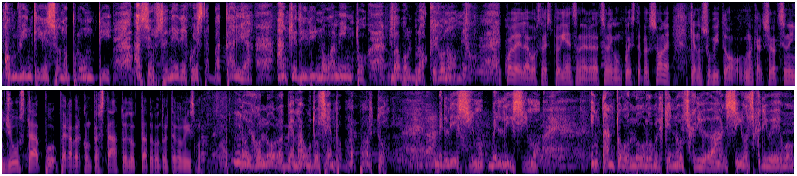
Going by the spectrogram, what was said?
convinti che sono pronti a sostenere questa battaglia anche di rinnovamento dopo il blocco economico. Qual è la vostra esperienza nelle relazioni con queste persone che hanno subito una carcerazione ingiusta per aver contrastato e lottato contro il terrorismo? Noi con loro abbiamo avuto sempre un rapporto bellissimo, bellissimo intanto con loro perché noi scrivevamo, sì io scrivevo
